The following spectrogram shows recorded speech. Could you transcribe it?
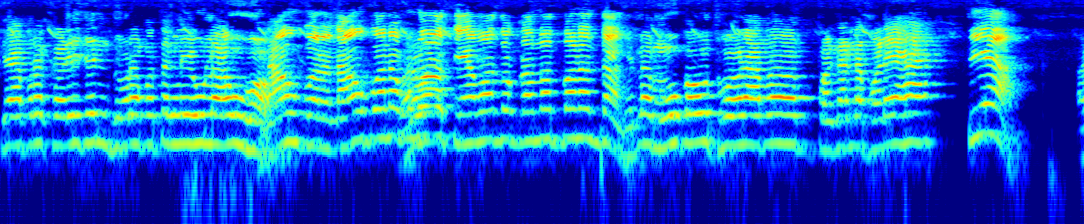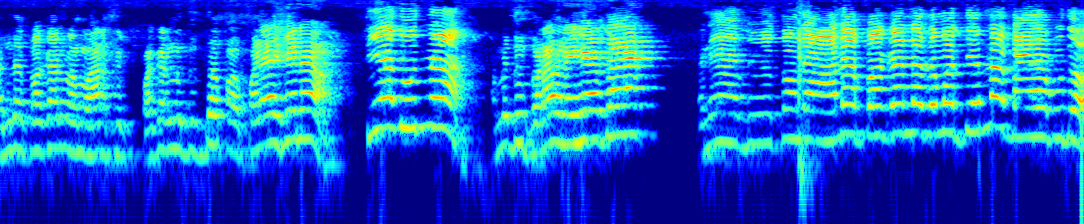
કે આપણે કડી જઈને દોરા પતંગ ને એવું લાવવું હો. નાવું પડે નાવું પડે બુડો તેમાં તો ગમત પડે ને. એટલે હું કહું થોડા આપડે પગાર ના પડ્યા હા. ત્યાં? અંદર પગાર મારા પગારનું દૂધ ના પડ્યા છે ને. ત્યાં દૂધ ના? અમે દૂધ ભરાવા નહીં આવતા. અને આ તો આના પગાર ના તમારે ના થાય બધો.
